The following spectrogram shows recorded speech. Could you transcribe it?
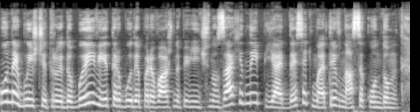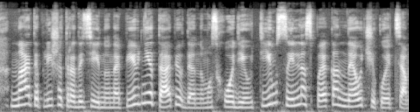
У найближчі три доби вітер буде переважно північно-західний 5-10 метрів на секунду. Найтепліше традиційно на півдні та південному сході. Втім, сильна спека не очікується.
